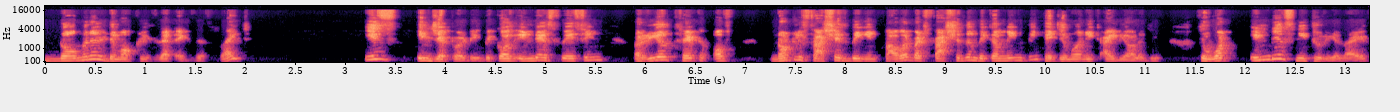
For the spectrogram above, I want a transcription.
nominal democracy that exists, right, is in jeopardy because India is facing a real threat of not only fascists being in power, but fascism becoming the hegemonic ideology. So, what Indians need to realize,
